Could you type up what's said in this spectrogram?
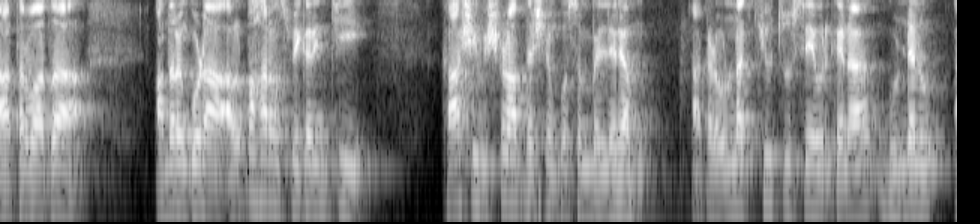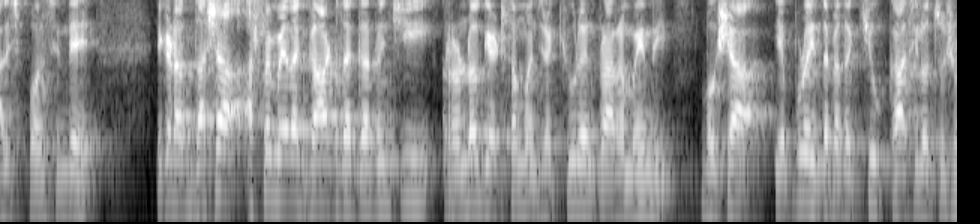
ఆ తర్వాత అందరం కూడా అల్పాహారం స్వీకరించి కాశీ విశ్వనాథ్ దర్శనం కోసం బయలుదేరాం. అక్కడ ఉన్న క్యూ చూస్తే ఎవరికైనా గుండెలు అలసిపోవాల్సిందే. ఇక్కడ దశ అశ్వమేధ ఘాట్ దగ్గర నుంచి రెండో గేట్ సంబంధించిన క్యూ లైన్ ప్రారంభమైంది. బహుశా ఎప్పుడో ఇంత పెద్ద క్యూ కాశీలో చూసి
